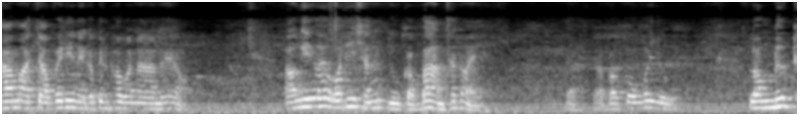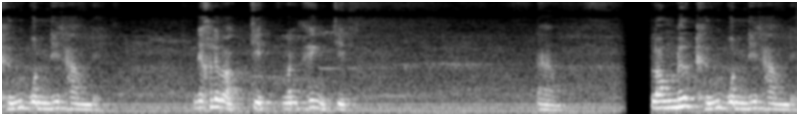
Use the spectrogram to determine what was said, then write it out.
ทำอาจับไว้ที่ไหนก็เป็นภาวนาแล้ว เอางี้เอ้ยวันที่ฉันอยู่กับบ้านซะหน่อยแต่บางคนก็อยู่ ลองนึกถึงบุญที่ทำดินี่เขาเรียกว่าจิตมันเพ่งจิตอลองนึกถึงบุญที่ทำดิ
